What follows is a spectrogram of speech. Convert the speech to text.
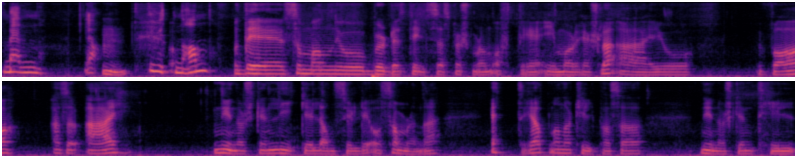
men ja, Mm. uten han. Og det som man jo burde stilt seg spørsmål om oftere i målresla, er jo hva Altså, er nynorsken like landsgyldig og samlende etter at man har tilpassa nynorsken til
